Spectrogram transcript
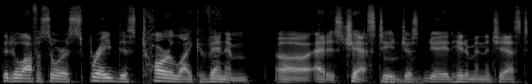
the Dilophosaurus sprayed this tar-like venom uh, at his chest. It just it hit him in the chest.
